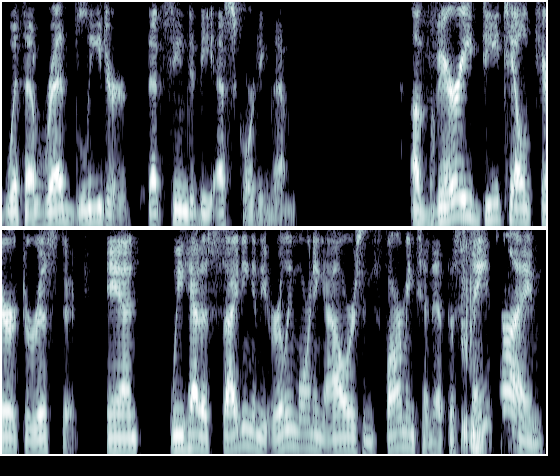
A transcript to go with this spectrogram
with a red leader that seemed to be escorting them. A very detailed characteristic. And we had a sighting in the early morning hours in Farmington at the same time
